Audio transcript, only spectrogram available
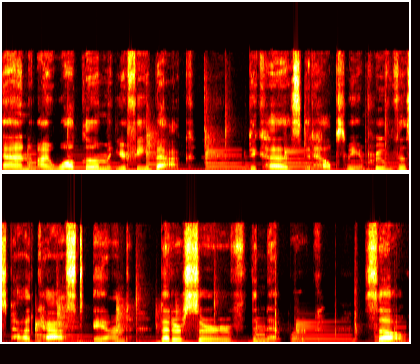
and I welcome your feedback because it helps me improve this podcast and better serve the network. So,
